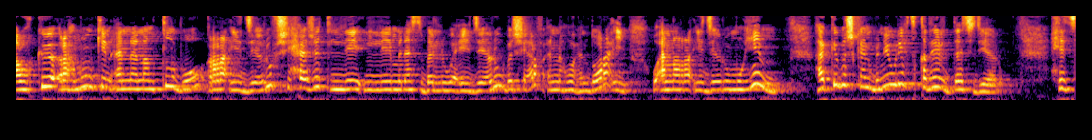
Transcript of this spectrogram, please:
الوغ كو راه ممكن أننا نطلبوا الرأي ديالو في شي حاجات اللي اللي مناسبة للوعي ديالو باش يعرف أنه عنده رأي وأن الرأي ديالو مهم. هكا باش كنبنيو ليه تقدير الذات ديالو. حيت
